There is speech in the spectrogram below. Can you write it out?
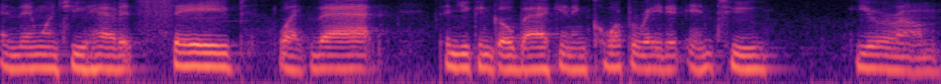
And then once you have it saved like that then you can go back and incorporate it into your um,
